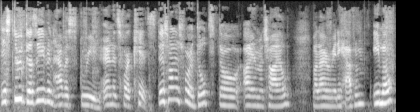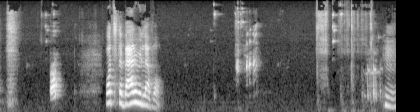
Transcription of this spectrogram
this dude doesn't even have a screen, and it's for kids. This one is for adults, though I am a child, but I already have him. Emo, what's the battery level? Hmm.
